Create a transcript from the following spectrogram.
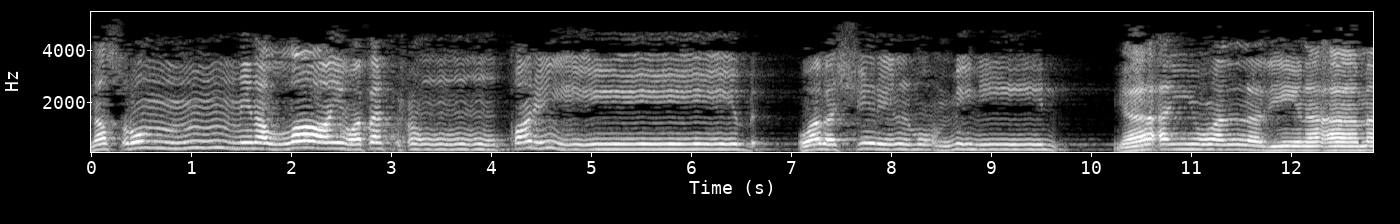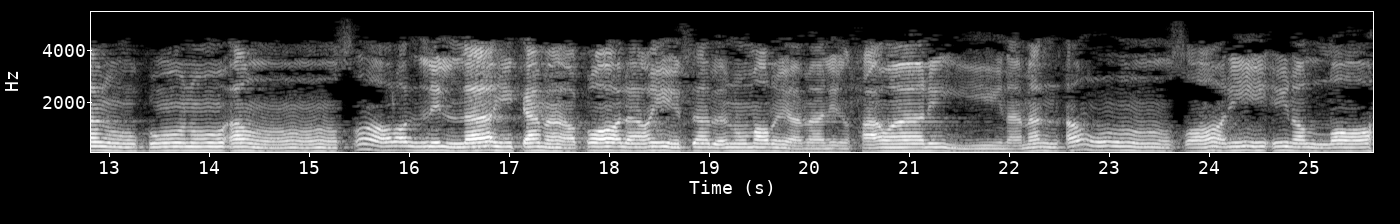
نصر من الله وفتح قريب. وبشر المؤمنين. يا أيها الذين آمنوا كونوا أنصارا لله كما قال عيسى بن مريم للحواريين من أنصاري إلى الله؟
